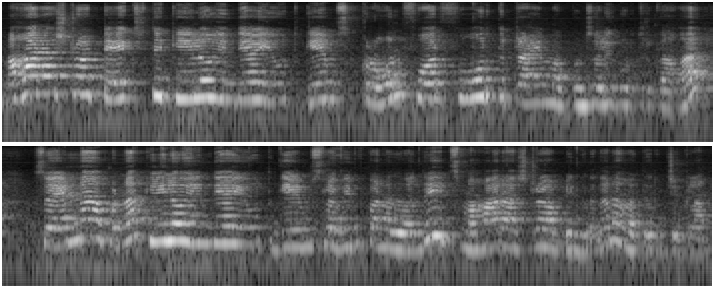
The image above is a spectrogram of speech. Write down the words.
Maharashtra takes the Khelo India youth games crown for fourth time அப்படின்னு சொல்லி கொடுத்துருக்காங்க. ஸோ என்ன அப்படின்னா கீழோ இந்தியா யூத் கேம்ஸ்ல வின் பண்ணது வந்து இட்ஸ் மகாராஷ்டிரா அப்படிங்கிறத நம்ம தெரிஞ்சுக்கலாம்.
